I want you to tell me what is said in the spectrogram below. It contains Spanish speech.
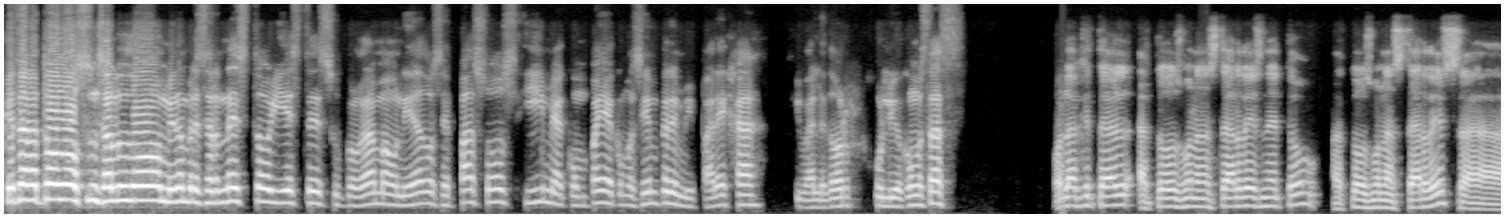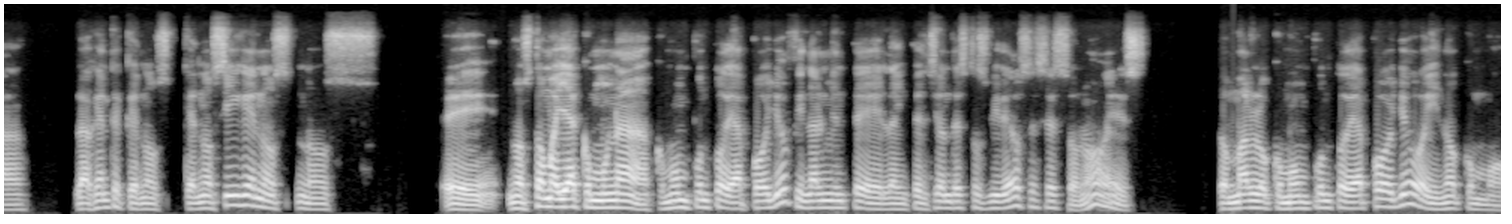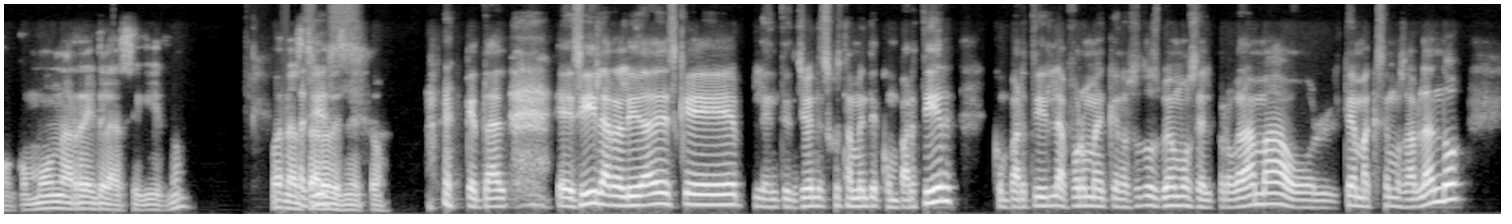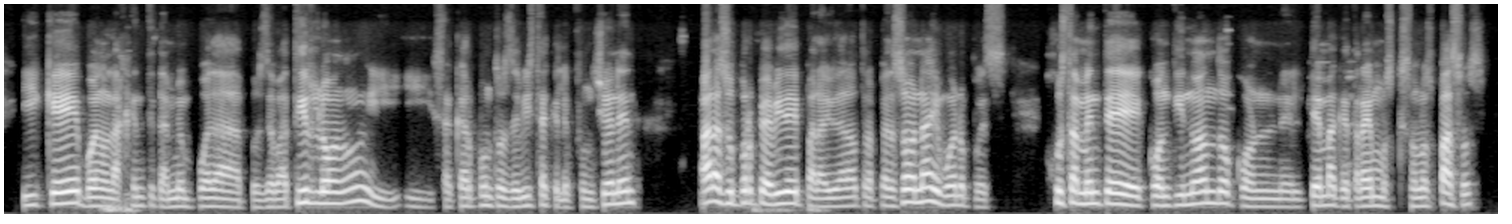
¿Qué tal a todos? Un saludo, mi nombre es Ernesto y este es su programa Unidad 12 Pasos y me acompaña como siempre mi pareja y valedor Julio. ¿Cómo estás? Hola, ¿qué tal? A todos buenas tardes, Neto. A todos buenas tardes. A la gente que nos, que nos sigue, nos, nos, eh, nos toma ya como, una, como un punto de apoyo. Finalmente, la intención de estos videos es eso, ¿no? Es tomarlo como un punto de apoyo y no como, como una regla a seguir, ¿no? Buenas Así tardes, es. Neto. ¿Qué tal? Eh, sí, la realidad es que la intención es justamente compartir, compartir la forma en que nosotros vemos el programa o el tema que estemos hablando y que, bueno, la gente también pueda, pues, debatirlo, ¿no? Y, y sacar puntos de vista que le funcionen para su propia vida y para ayudar a otra persona. Y bueno, pues, justamente continuando con el tema que traemos, que son los pasos,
